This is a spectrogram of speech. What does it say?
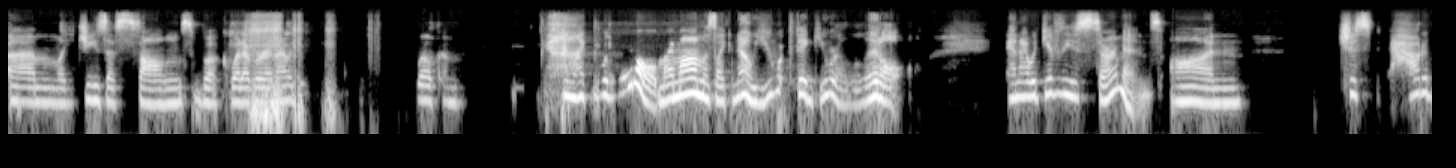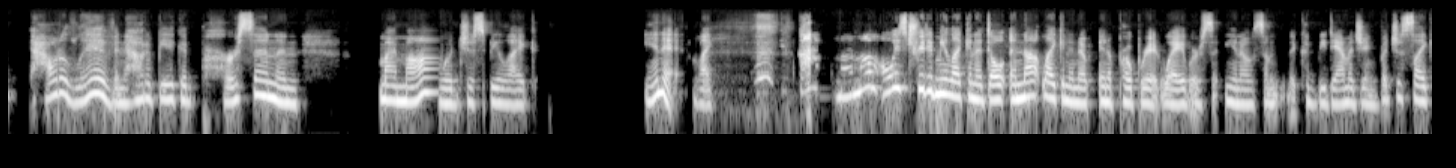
um like jesus songs book whatever and i would welcome. And like we're little. My mom was like no you were fig you were little and I would give these sermons on just how to how to live and how to be a good person and my mom would just be like in it like God, my mom always treated me like an adult and not like in an inappropriate way where you know some it could be damaging but just like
